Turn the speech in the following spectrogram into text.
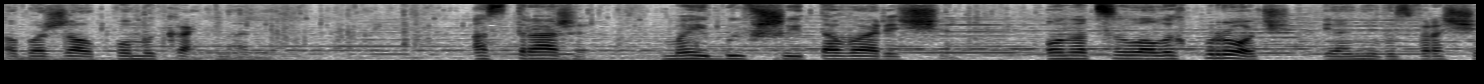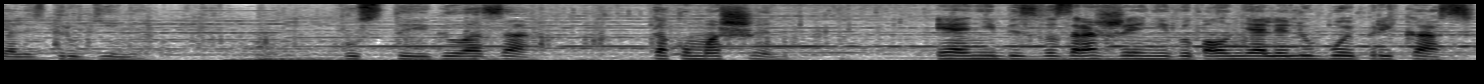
Обожал помыкать нами. А стражи — мои бывшие товарищи. Он отсылал их прочь, и они возвращались другими. Пустые глаза, как у машин. И они без возражений выполняли любой приказ.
